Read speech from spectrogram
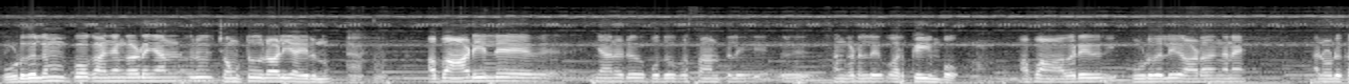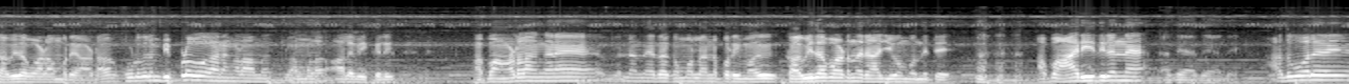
കൂടുതലും ഇപ്പോൾ കാഞ്ഞങ്കാട് ഞാൻ ഒരു ചുമട്ട് തൊഴിലാളിയായിരുന്നു. അപ്പോൾ ആടിയിൽ ഞാനൊരു പൊതു പ്രസ്ഥാനത്തിൽ സംഘടനയിൽ വർക്ക് ചെയ്യുമ്പോൾ അപ്പോൾ അവർ കൂടുതൽ ആടെ അങ്ങനെ എന്നോട് കവിത പാടാൻ പറയും. ആടെ കൂടുതലും വിപ്ലവ ഗാനങ്ങളാണ് നമ്മൾ ആലപിക്കൽ അപ്പോൾ ആടെ അങ്ങനെ പിന്നെ നേതാക്കന്മാർ തന്നെ പറയും അത് കവിത പാടുന്ന രാജ്യവും വന്നിട്ട്. അപ്പോൾ ആ രീതിയിൽ തന്നെ അതെ അതെ അതെ. അതുപോലെ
